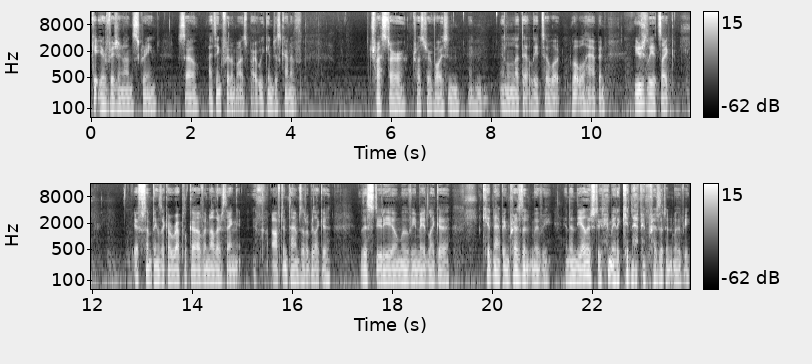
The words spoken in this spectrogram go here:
get your vision on screen so i think for the most part we can just kind of trust our trust our voice and and and let that lead to what what will happen. Usually, it's like if something's like a replica of another thing. Oftentimes, it'll be like a this studio movie made like a kidnapping president movie, and then the other studio made a kidnapping president movie.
